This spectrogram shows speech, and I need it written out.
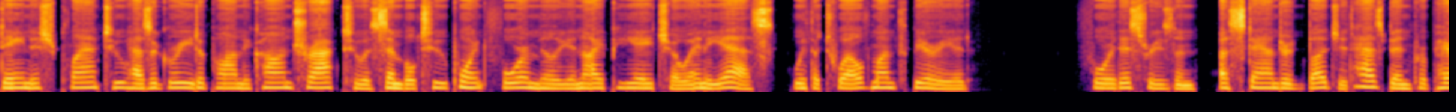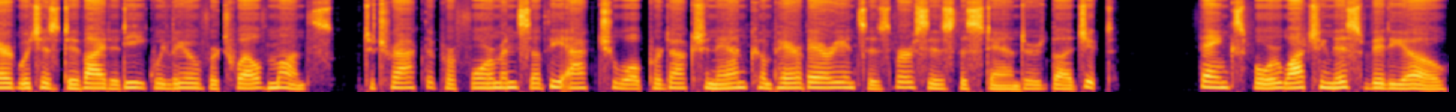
Danshui Plant 2 has agreed upon a contract to assemble 2.4 million IPHONES with a 12-month period. For this reason, a standard budget has been prepared which is divided equally over 12 months to track the performance of the actual production and compare variances versus the standard budget. Thanks for watching this video.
